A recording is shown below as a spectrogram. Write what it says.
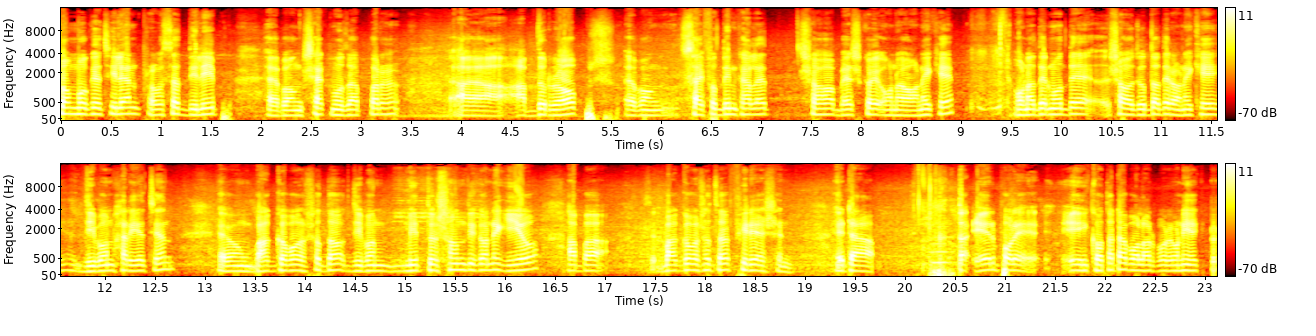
সম্মুখে ছিলেন প্রফেসর দিলীপ এবং শেখ মুজাফর আব্দুর রব এবং সাইফুদ্দিন খালেদ সহ বেশ কয়েক অনেকে। ওনাদের মধ্যে সহযোদ্ধাদের অনেকে জীবন হারিয়েছেন এবং ভাগ্যবশত জীবন মৃত্যুর সন্ধিকণে গিয়েও আব্বা ভাগ্যবশত ফিরে আসেন। এটা তা এরপরে এই কথাটা বলার পরে উনি একটু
